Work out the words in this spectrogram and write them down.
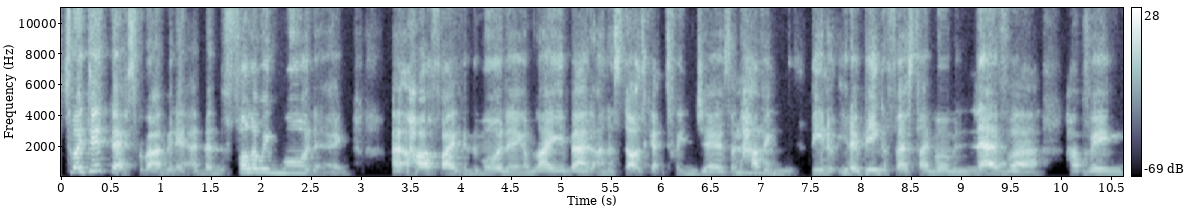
so i did this for about a minute and then the following morning at half five in the morning i'm lying in bed and i start to get twinges and having been you know being a first time mom and never having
